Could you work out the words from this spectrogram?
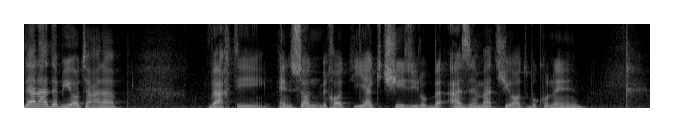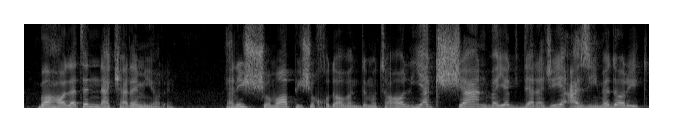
در ادبیات عرب وقتی انسان می‌خواد یک چیزی رو به عظمت یاد بکنه با حالت نکره میاره. یعنی شما پیش خداوند متعال یک شن و یک درجه عظیمه دارید.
